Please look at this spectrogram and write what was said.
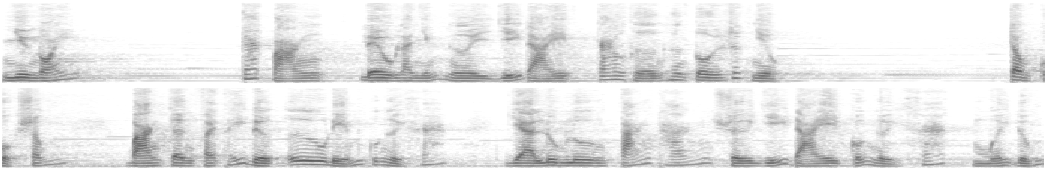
Như nói, các bạn đều là những người vĩ đại cao thượng hơn tôi rất nhiều. Trong cuộc sống, bạn cần phải thấy được ưu điểm của người khác và luôn luôn tán thán sự vĩ đại của người khác mới đúng.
